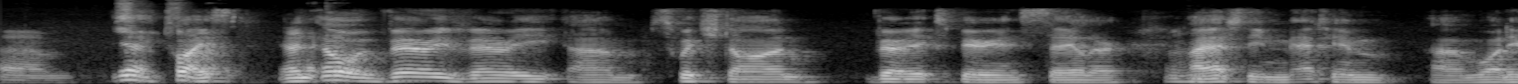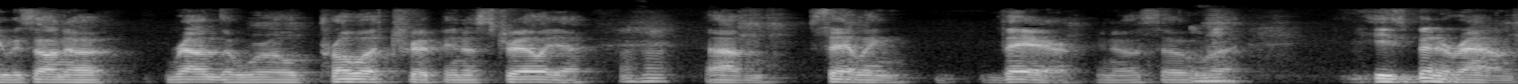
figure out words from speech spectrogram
Um, yeah, so, twice. And okay. oh, very, very um, switched-on, very experienced sailor. Mm-hmm. I actually met him um, when he was on a round the world proa trip in Australia, mm-hmm. um, sailing there. You know, so mm-hmm. uh, he's been around.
